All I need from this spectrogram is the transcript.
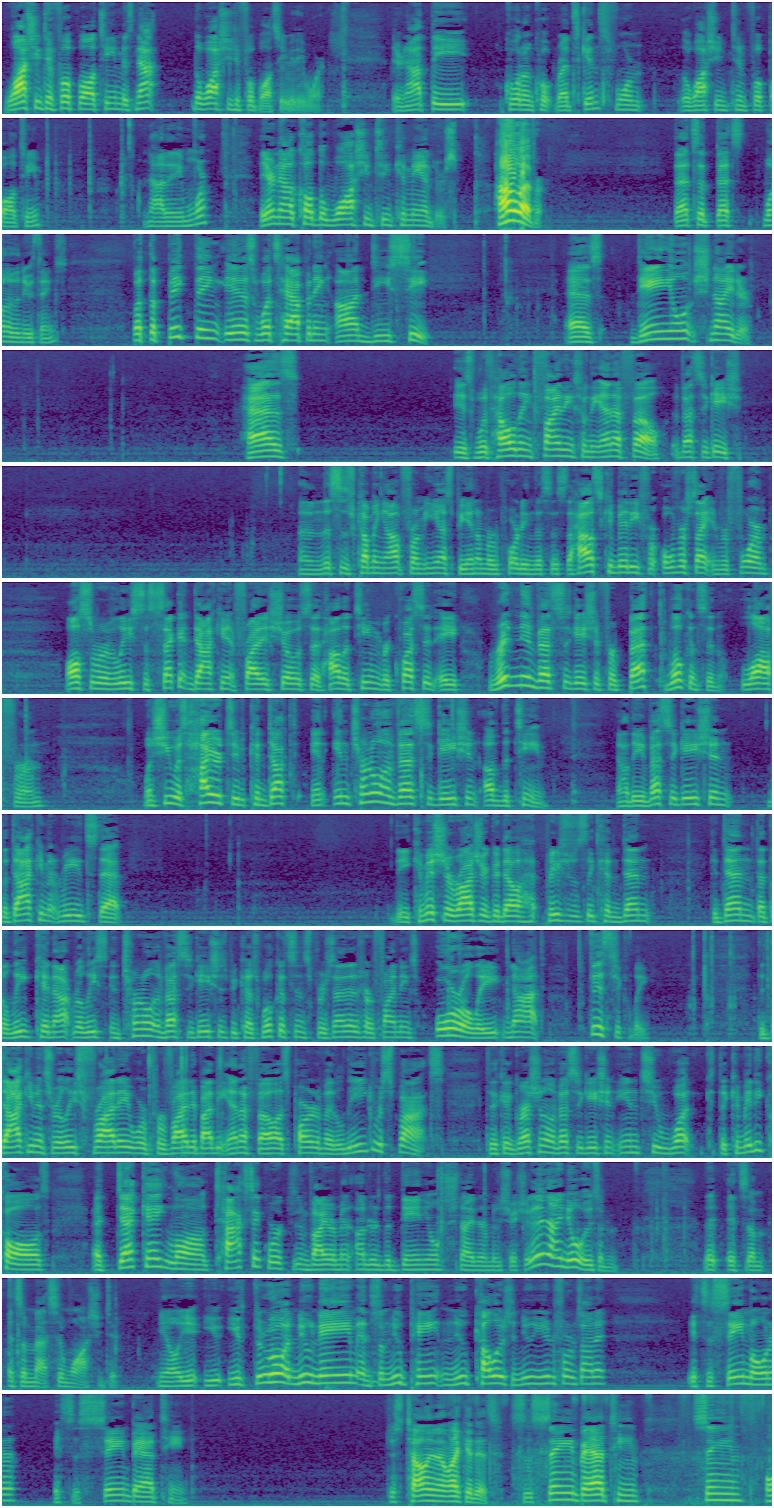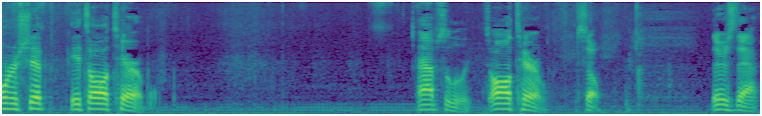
Washington football team is not the Washington football team anymore. They're not the quote unquote Redskins from the Washington football team. Not anymore. They are now called the Washington Commanders. However, that's a that's one of the new things. But the big thing is what's happening on DC. As Daniel Snyder has is withholding findings from the NFL investigation. And this is coming out from ESPN. I'm reporting this. Is the House Committee for Oversight and Reform also released a second document Friday shows that how the team requested a written investigation for Beth Wilkinson law firm when she was hired to conduct an internal investigation of the team. Now the investigation the document reads that the commissioner Roger Goodell previously condemned condemned that the league cannot release internal investigations because Wilkinson's presented her findings orally, not physically. The documents released Friday were provided by the NFL as part of a league response to the congressional investigation into what the committee calls a decade long toxic work environment under the Daniel Snyder administration. And I know it was a it's a it's a mess in Washington. You know, you, you, you throw a new name and some new paint and new colors and new uniforms on it. It's the same owner. It's the same bad team. Just telling it like it is. It's the same bad team, same ownership. It's all terrible. Absolutely. It's all terrible. So, there's that.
